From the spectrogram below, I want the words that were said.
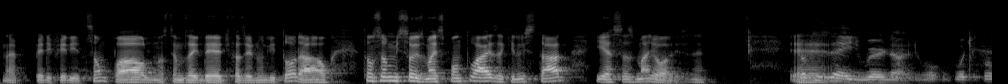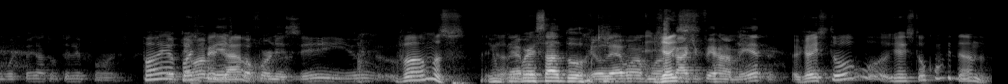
na periferia de São Paulo. Nós temos a ideia de fazer no litoral. Então são missões mais pontuais aqui no estado e essas maiores, né? Se eu quiser ir de verdade, vou, vou, te, vou te pegar teu telefone. Pode, eu tenho pode uma pegar. o- fornecer e eu, Vamos. E um levo- conversador. eu levo uma, uma Já caixa es- de ferramenta. Eu já estou, já estou convidando.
